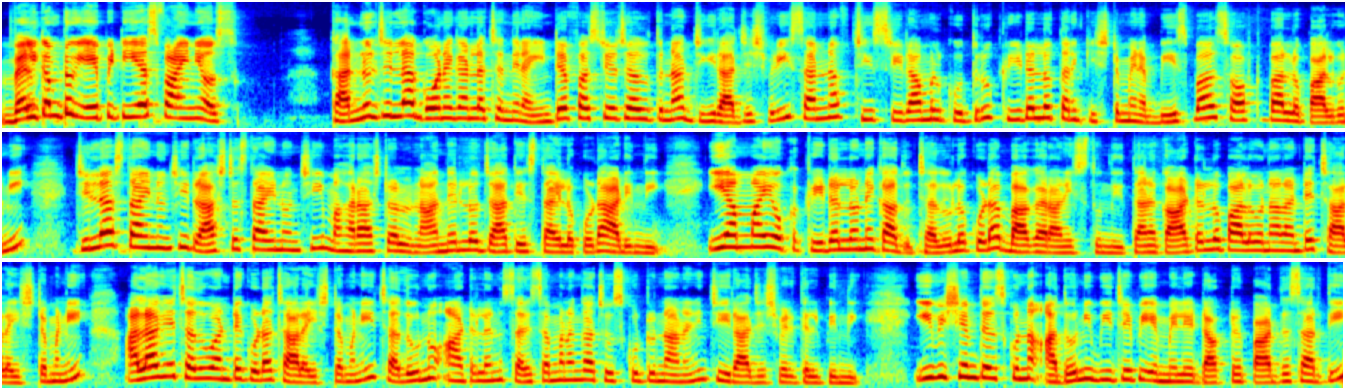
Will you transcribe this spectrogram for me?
welcome to APTS five news Kurnool జిల్లా గోనెగండ్ల చెందిన ఇంటర్ ఫస్ట్ ఇయర్ చదువుతున్న G Rajeswari son of G Sriramulu కూతురు క్రీడల్లో తనకి ఇష్టమైన బేస్బాల్ సాఫ్ట్బాల్లో పాల్గొని జిల్లా స్థాయి నుంచి రాష్ట్ర స్థాయి నుంచి మహారాష్ట్రలో నాందేడ్లో జాతీయ స్థాయిలో కూడా ఆడింది. ఈ అమ్మాయి ఒక క్రీడల్లోనే కాదు చదువులో కూడా బాగా రాణిస్తుంది. తనకు ఆటల్లో పాల్గొనాలంటే చాలా ఇష్టమని అలాగే చదువు అంటే కూడా చాలా ఇష్టమని చదువును ఆటలను సరిసమానంగా చూసుకుంటున్నానని జి రాజేశ్వరి తెలిపింది. ఈ విషయం తెలుసుకున్న Adoni BJP MLA doctor Parthasarathy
